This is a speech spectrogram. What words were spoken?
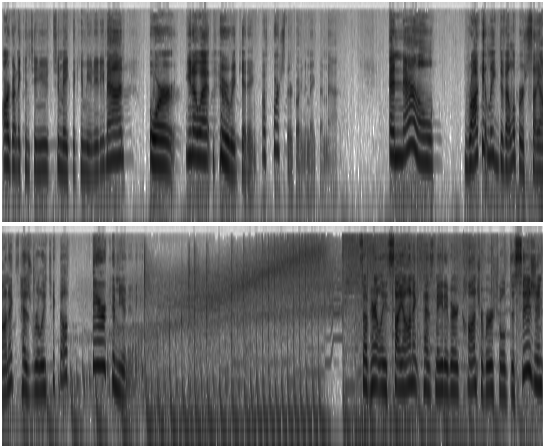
are going to continue to make the community mad, or you know what? Who are we kidding? Of course they're going to make them mad. And now, Rocket League developer Psyonix has really ticked off their community. So apparently, Psyonix has made a very controversial decision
